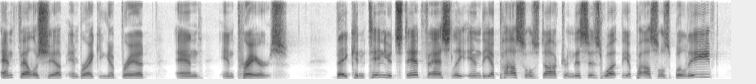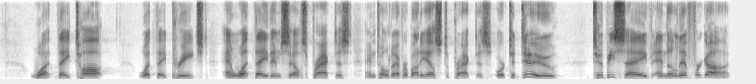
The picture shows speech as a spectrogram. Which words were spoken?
And fellowship, in breaking of bread, and in prayers. They continued steadfastly in the apostles' doctrine. This is what the apostles believed, what they taught, what they preached, and what they themselves practiced and told everybody else to practice or to do to be saved and to live for God.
